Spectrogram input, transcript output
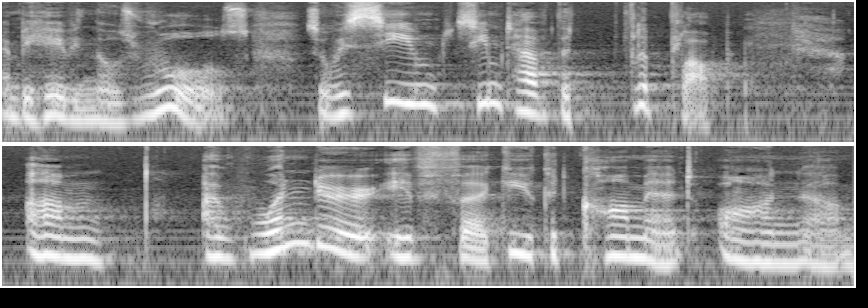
and behaving those rules. So we seem, seem to have the flip flop. Um, I wonder if uh, you could comment on, um,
